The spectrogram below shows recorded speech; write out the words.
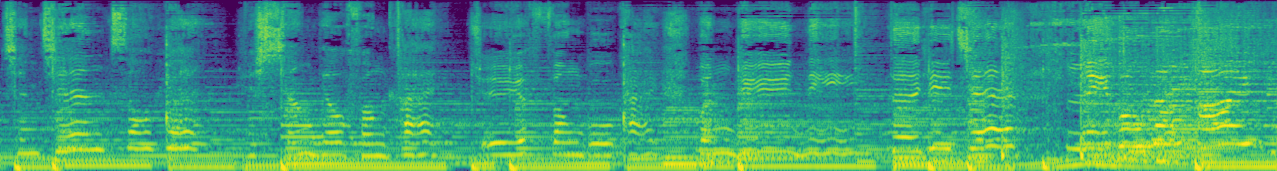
渐渐走远。越想要放开，却越放不开。关于你的一切，你不能爱我，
